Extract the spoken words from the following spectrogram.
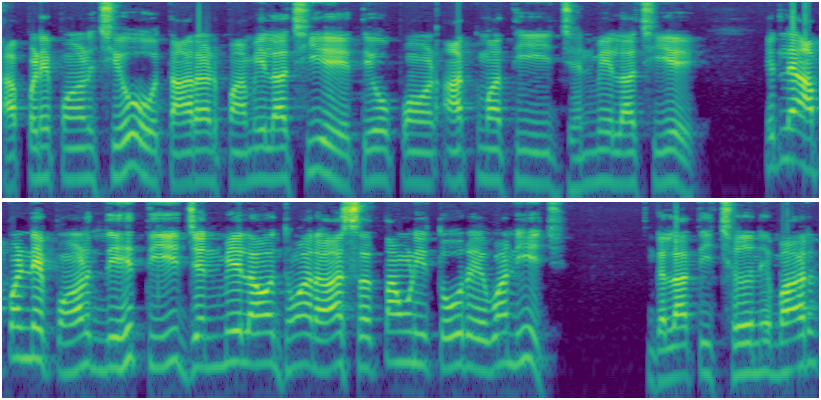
આપણે પણ જેઓ તારણ પામેલા છીએ, તેઓ પણ આત્માથી જન્મેલા છીએ. એટલે આપણને પણ દેહથી જન્મેલાઓ દ્વારા સતાવણી તો રહેવાની જ. ગલાતી છ ને બાર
